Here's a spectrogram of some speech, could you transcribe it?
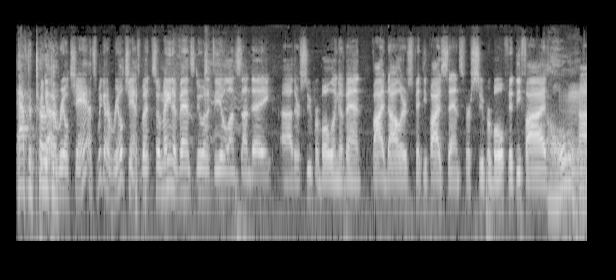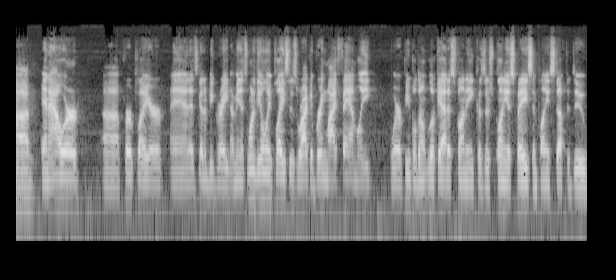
after turkey. We got a real chance. We got a real chance. But so main events doing a deal on Sunday. Uh, their Super Bowling event, five dollars fifty five cents for Super Bowl fifty five. oh, uh, an hour uh, per player, and it's going to be great. I mean, it's one of the only places where I could bring my family, where people don't look at us funny because there's plenty of space and plenty of stuff to do.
